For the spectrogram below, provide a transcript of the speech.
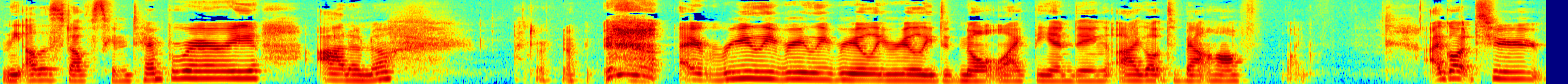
and the other stuff's contemporary I don't know I don't know. I really, really, really, really did not like the ending. I got to about half, like, I got to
